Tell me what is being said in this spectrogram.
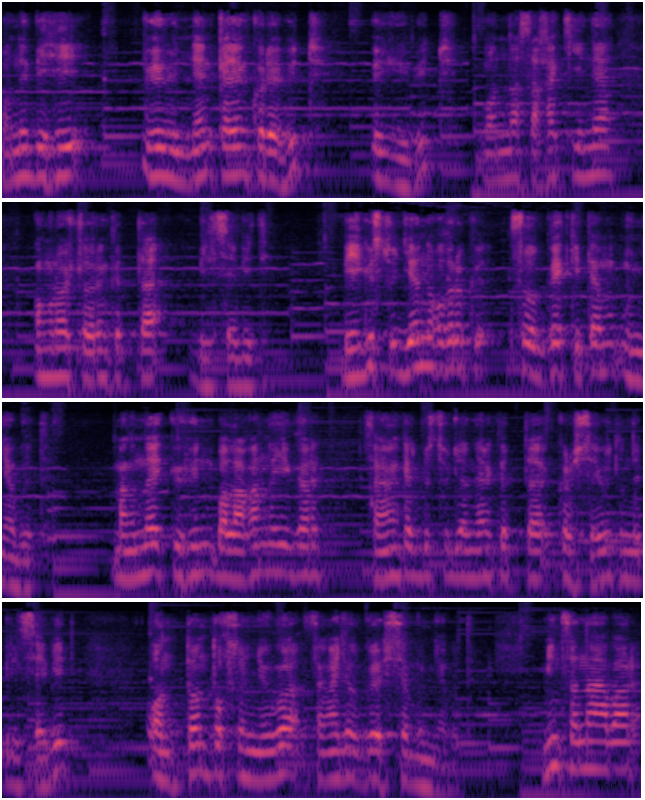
Оны биһи өрүннен кәлен көрөбүт, өйүбүт, онна саха киіне оңроочолорун кытта билсебит. Биги студент олорук сылга китем муньябыт. Маңнай күһүн балаган ыйгар саңа кәлби студенттер кытта көрсөбүт, оны билсебит. Онтон тохсуннюго саңа жылга өссө муньябыт. Мин санаа бар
